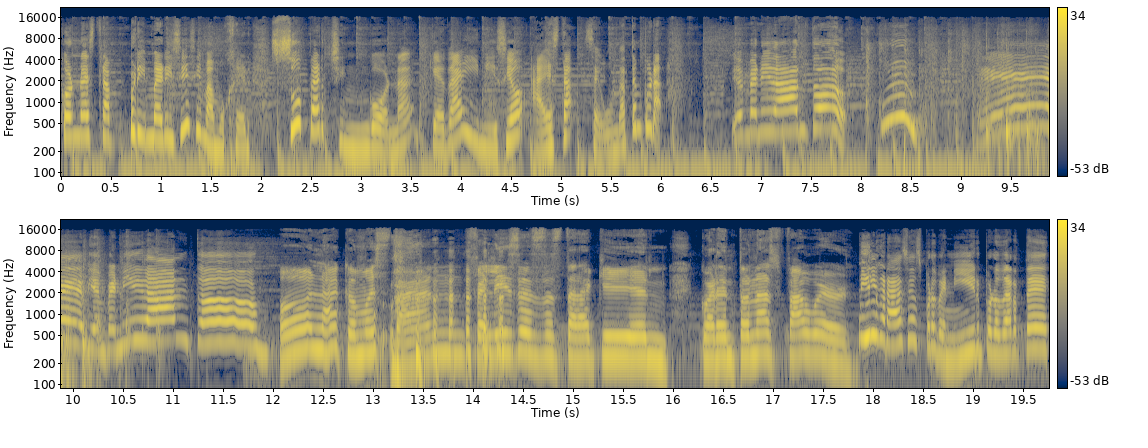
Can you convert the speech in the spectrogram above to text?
con nuestra primerísima mujer súper chingona que da inicio a esta segunda temporada. Bienvenida, Anto. ¡Eh! ¡Bienvenida, Anto! Hola, ¿cómo están? Felices de estar aquí en Cuarentonas Power. Mil gracias por venir, por darte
